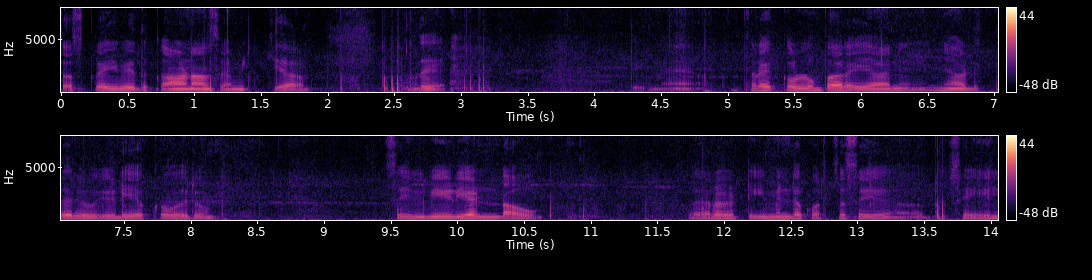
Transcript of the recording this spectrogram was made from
സബ്സ്ക്രൈബ് ചെയ്ത് കാണാൻ ശ്രമിക്കുക. അത് പിന്നെ ഇത്രയൊക്കെ ഉള്ളും പറയാൻ. ഞാൻ അടുത്തൊരു വീഡിയോ ഒക്കെ വരും. സെയിൽ വീഡിയോ ഉണ്ടാവും. വേറെ ടീമിന്റെ കുറച്ച് സെയിൽ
